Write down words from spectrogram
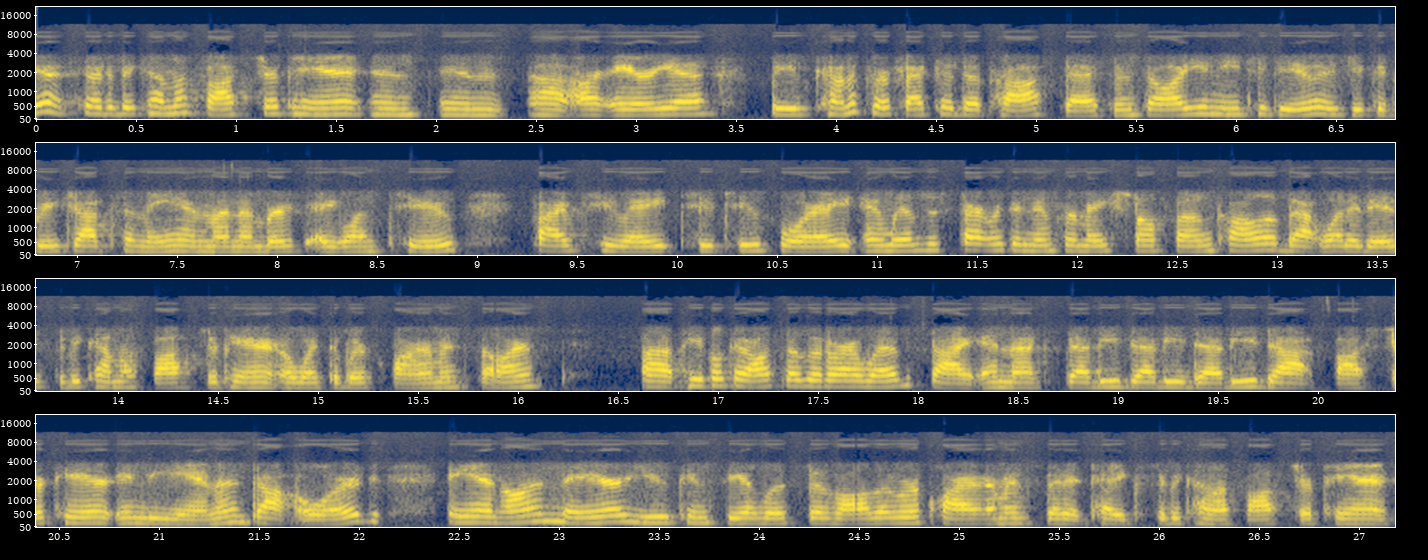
Yeah, so to become a foster parent in, in uh, our area, we've kind of perfected the process. And so all you need to do is you could reach out to me, and my number is 812-528-2248, and we'll just start with an informational phone call about what it is to become a foster parent or what the requirements are. Uh, people can also go to our website, and that's www.fostercareindiana.org. And on there, you can see a list of all the requirements that it takes to become a foster parent.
